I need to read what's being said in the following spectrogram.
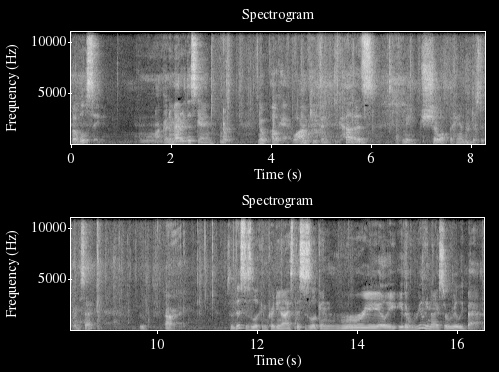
But we'll see. Not gonna matter this game. Nope. Nope. Okay. Well, I'm keeping because. Let me show off the hand for just a quick sec. Ooh. All right. So this is looking pretty nice. This is looking really either really nice or really bad.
